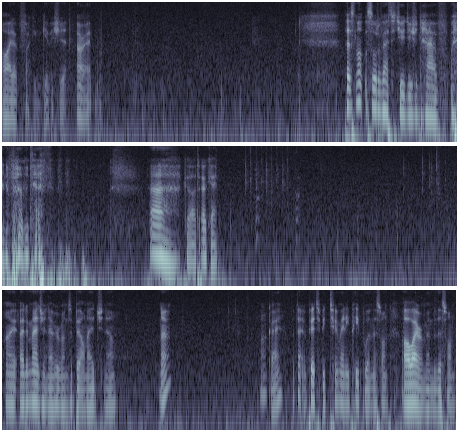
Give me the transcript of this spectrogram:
Oh, I don't fucking give a shit. Alright. That's not the sort of attitude you should have in a permadeath. ah, God, okay. I, I'd imagine everyone's a bit on edge now. No? Okay. There don't appear to be too many people in this one. Oh, I remember this one.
